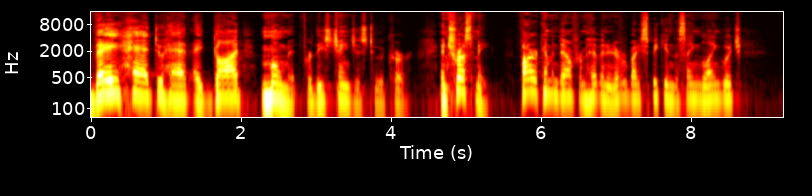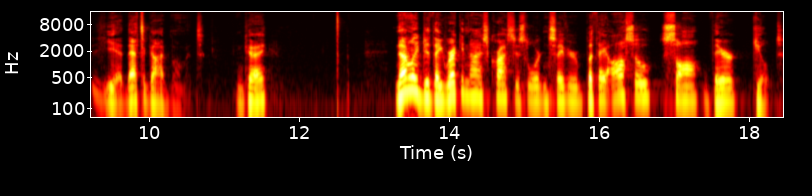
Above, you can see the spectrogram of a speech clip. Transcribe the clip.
They had to have a God moment for these changes to occur. And trust me, fire coming down from heaven and everybody speaking the same language, yeah, that's a God moment. Okay? Not only did they recognize Christ as Lord and Savior, but they also saw their guilt.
